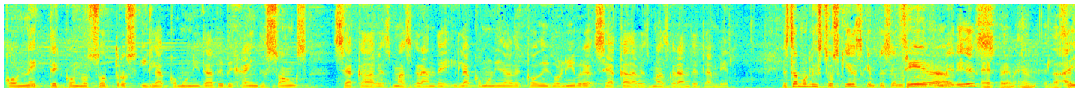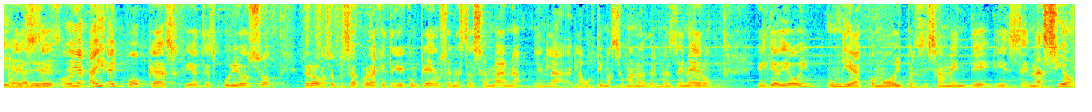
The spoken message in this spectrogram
conecte con nosotros y la comunidad de Behind the Songs sea cada vez más grande y la comunidad de Código Libre sea cada vez más grande también. Estamos listos. ¿Quieres que empecemos con efemérides? Eh, las hay, este, oye, hay, hay, pocas, fíjate, es curioso, pero vamos a empezar con la gente que cumple años en esta semana, en la, última semana del mes de enero. El día de hoy, un día como hoy precisamente, este, nació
